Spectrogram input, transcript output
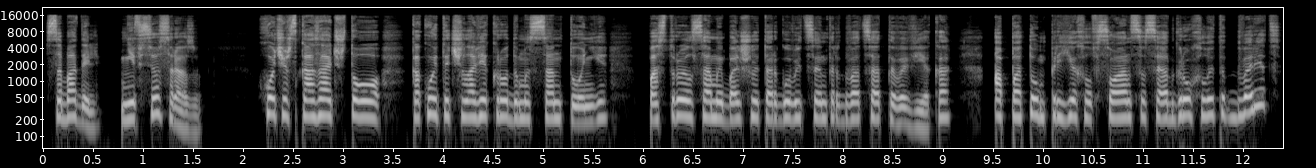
«Сабадель, не все сразу. Хочешь сказать, что какой-то человек родом из Сантоньи построил самый большой торговый центр XX века, а потом приехал в Суансес и отгрохал этот дворец?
